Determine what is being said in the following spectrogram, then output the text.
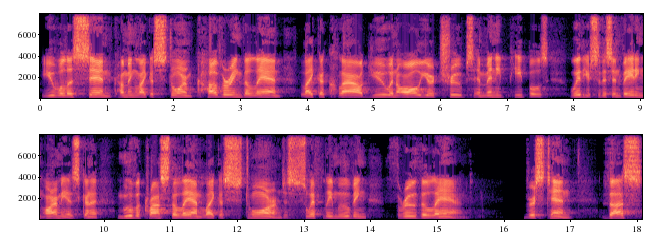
You will ascend, coming like a storm, covering the land like a cloud, you and all your troops and many peoples with you. So, this invading army is going to move across the land like a storm, just swiftly moving through the land. Verse 10 Thus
